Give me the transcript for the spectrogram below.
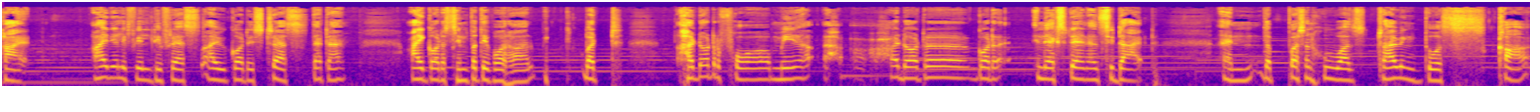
cried i really feel depressed. I got a stress that time i got a sympathy for her but her daughter for me her daughter got in accident and she died. And the person who was driving those car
